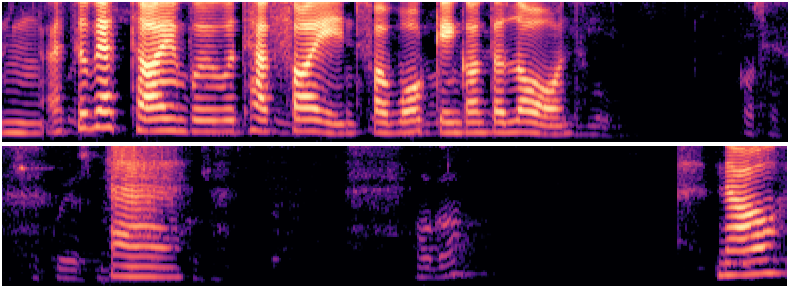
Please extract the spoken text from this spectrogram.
Mm. At Soviet time, we would have fine for walking on the lawn. Uh, now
